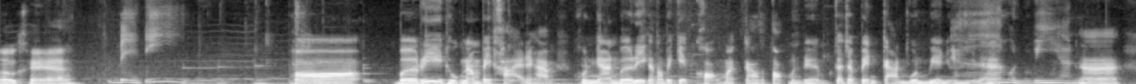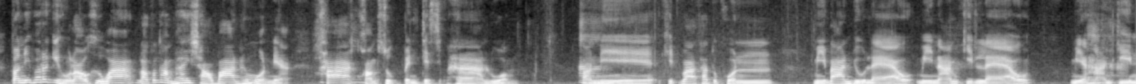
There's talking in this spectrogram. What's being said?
โอเค เบบี้พอเบอร์รี่ถูกนำไปขายนะครับ คนงานเบอร์รี่ก็ต้องไปเก็บของมาเก้าสต็อกเหมือนเดิม ก็จะเป็นการวนเวียนอยู่อย่างนี้นะฮะ อ่าหมุนเวียน อ่า ตอนนี้ภารกิจของเราก็คือว่าเราต้องทำให้ชาวบ้านทั้งหมดเนี่ย ค่าความสุขเป็น 75 รวม ตอนนี้คิดว่าถ้าทุกคนมีบ้านอยู่แล้ว มีน้ำกินแล้ว มีอาหารกิน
